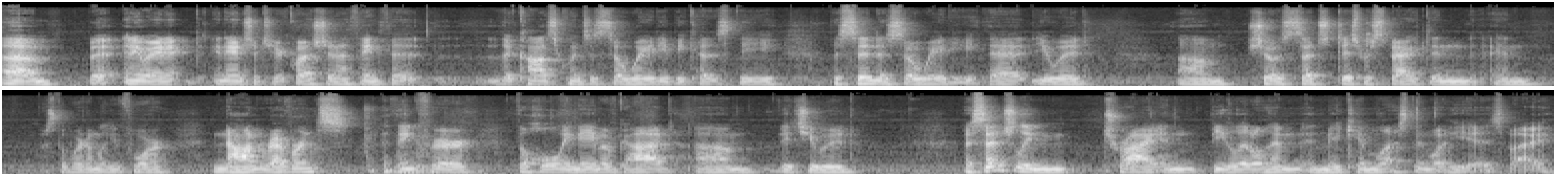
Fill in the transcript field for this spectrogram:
Um, but anyway, in answer to your question, I think that the consequence is so weighty because the the sin is so weighty that you would um, shows such disrespect and and what's the word I'm looking for non reverence. I think mm-hmm. for the holy name of God um, that you would essentially try and belittle him and make him less than what he is by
